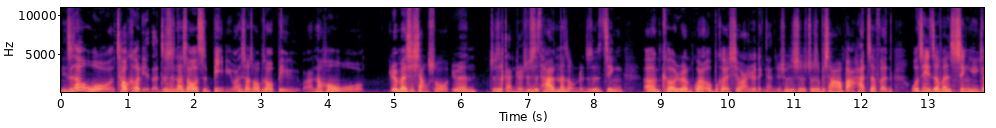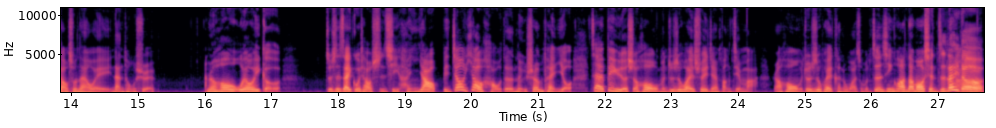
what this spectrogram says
你知道我超可怜的，就是那时候是婢女嘛，小时候不知道婢女嘛，然后我原本是想说，因为就是感觉就是他那种人就是进。嗯，可远观而不可亵玩焉的感觉，就是就是不想要把他这份我自己这份心意告诉那位男同学。然后我有一个就是在国小时期很要比较要好的女生朋友，在避雨的时候，我们就是会睡一间房间嘛。然后我们就是会可能玩什么真心话大冒险之类的，啊、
